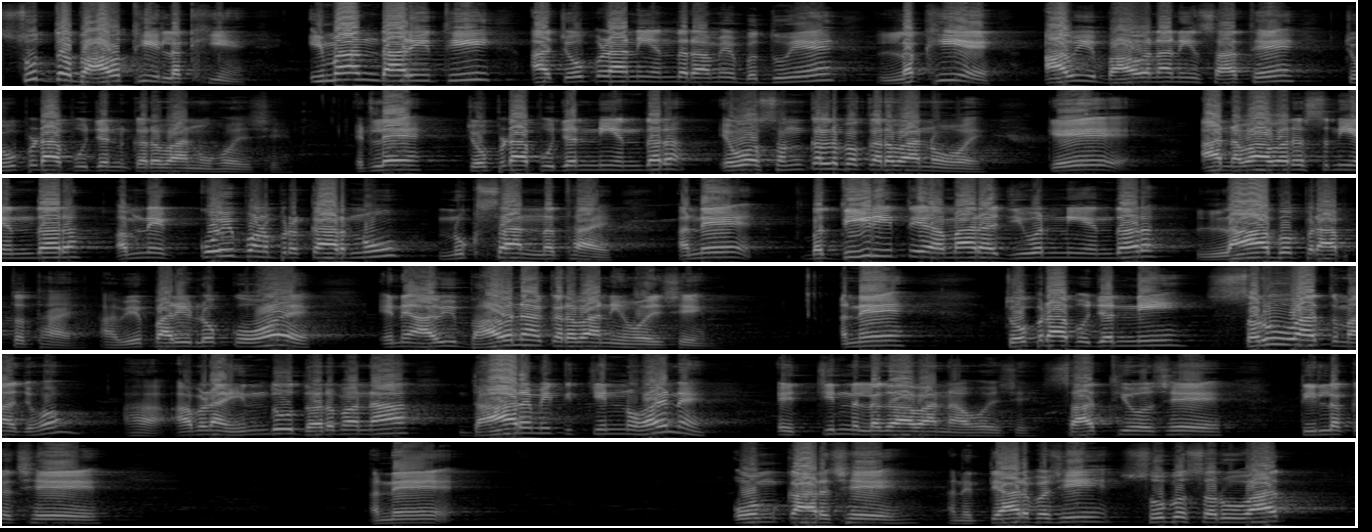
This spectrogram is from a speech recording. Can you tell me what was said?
શુદ્ધ ભાવથી લખીએ. ઈમાનદારીથી આ ચોપડાની અંદર અમે બધું લખીએ. આવી ભાવનાની સાથે ચોપડા પૂજન કરવાનું હોય છે. એટલે ચોપડા પૂજનની અંદર એવો સંકલ્પ કરવાનો હોય કે આ નવા વર્ષની અંદર અમને કોઈ પણ પ્રકારનું નુકસાન ન થાય. અને બધી રીતે અમારા જીવનની અંદર લાભ પ્રાપ્ત થાય. આ વેપારી લોકો હોય, એને આવી ભાવના કરવાની હોય છે. અને ચોપડા પૂજનની શરૂઆતમાં જ હો, હા, આપણા હિન્દુ ધર્મના ધાર્મિક ચિહ્ન હોય ને, એ ચિહ્ન લગાવવાના હોય છે. સાથીઓ છે, તિલક છે, અને ઓમકાર છે. અને ત્યાર પછી શુભ શરૂઆત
